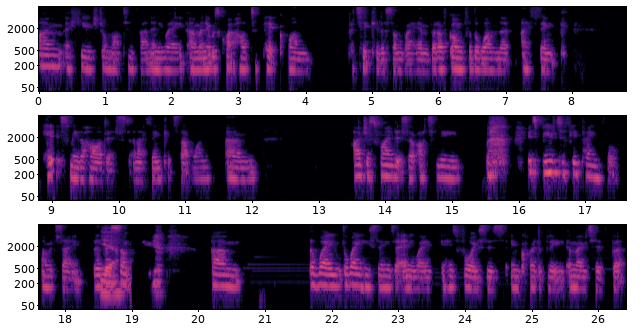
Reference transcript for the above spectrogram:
I'm a huge John Martyn fan anyway, um, and it was quite hard to pick one particular song by him, but I've gone for the one that I think hits me the hardest, and I think it's that one. Um, I just find it so utterly, it's beautifully painful. I would say there, yeah. there's something. Um, the way the way he sings it anyway, his voice is incredibly emotive. But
